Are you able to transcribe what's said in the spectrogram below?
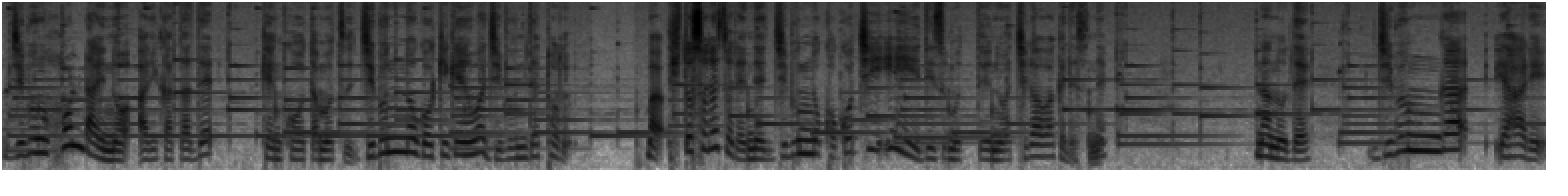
自分本来の在り方で健康を保つ自分のご機嫌は自分で取るまあ人それぞれね自分の心地いいリズムっていうのは違うわけですね。なので自分がやはり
